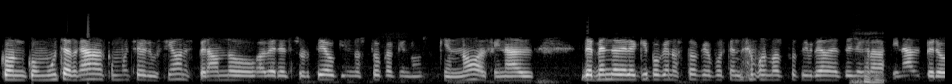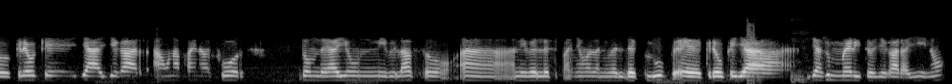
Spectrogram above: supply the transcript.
con, con muchas ganas, con mucha ilusión, esperando a ver el sorteo, quién nos toca, quién, nos, quién no. Al final, depende del equipo que nos toque, pues tendremos más posibilidades de llegar a la final, pero creo que ya llegar a una Final Four donde hay un nivelazo a, nivel español, a nivel de club, eh, creo que ya, ya es un mérito llegar allí, ¿no?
